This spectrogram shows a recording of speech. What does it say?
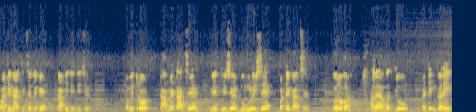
વાઢી નાખી છે, એટલે કે કાપી દીધી છે. તો મિત્રો, ટામેટા છે, મેથી છે, ડુંગળી છે, બટેકા છે. બરોબર? હવે આ બધું કટિંગ કરી,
